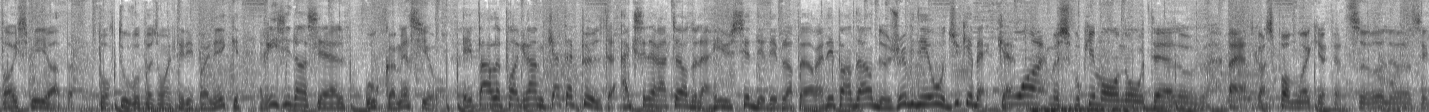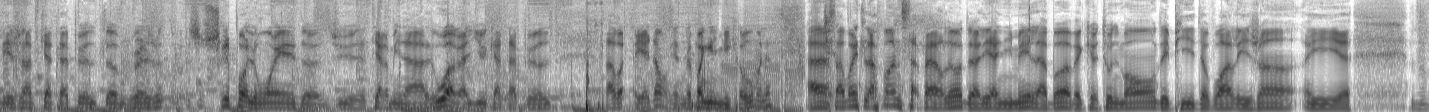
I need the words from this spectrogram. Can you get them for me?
Voice Me Up pour tous vos besoins téléphoniques, résidentiels ou commerciaux. Et par le programme Catapulte, accélérateur de la réussite des développeurs indépendants de jeux vidéo du Québec. Ouais, je me mon hôtel. Ben, en tout cas, c'est pas moi qui ai fait ça. C'est les gens de Catapulte. Je, je, serai pas loin du terminal où aura lieu Catapulte. Ça va, et donc, je viens de me pogner le micro, moi, là. Euh, ça va être la fun, cette affaire-là, d'aller animer là-bas avec tout le monde et puis de voir les gens et euh,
